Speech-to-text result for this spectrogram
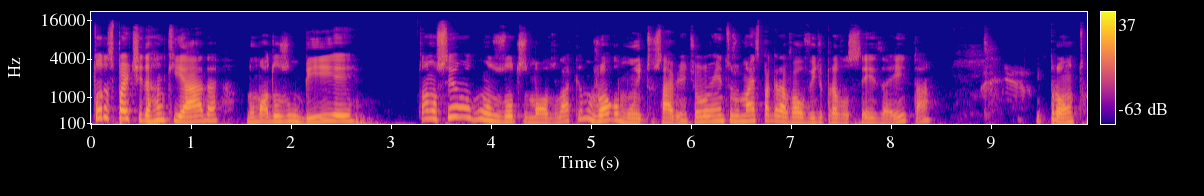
todas as partidas ranqueadas, no modo zumbi. Só não sei alguns outros modos lá que eu não jogo muito, sabe, gente? Eu entro mais para gravar o vídeo para vocês aí, tá? E pronto.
